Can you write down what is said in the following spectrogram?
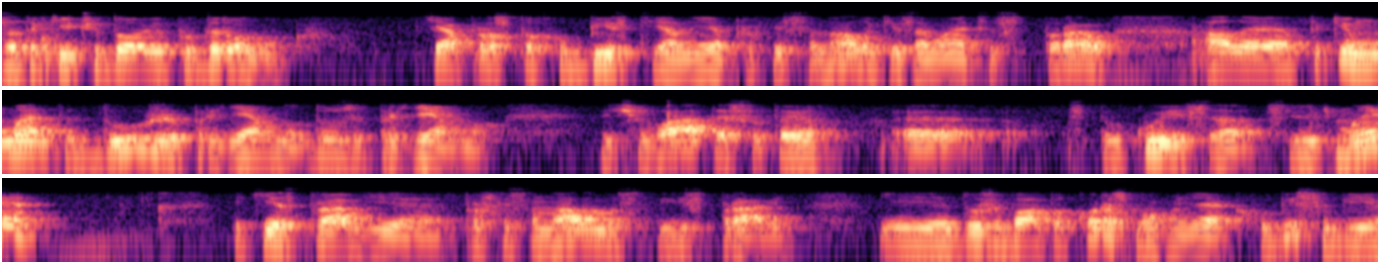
за такий чудовий подарунок. Я просто хобіст, я не є професіонал, який займається справою, але в такі моменти дуже приємно, дуже приємно відчувати, що ти е, спілкуєшся з людьми, які є справді професіоналами в своїй справі. І дуже багато корисного я як хобі собі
